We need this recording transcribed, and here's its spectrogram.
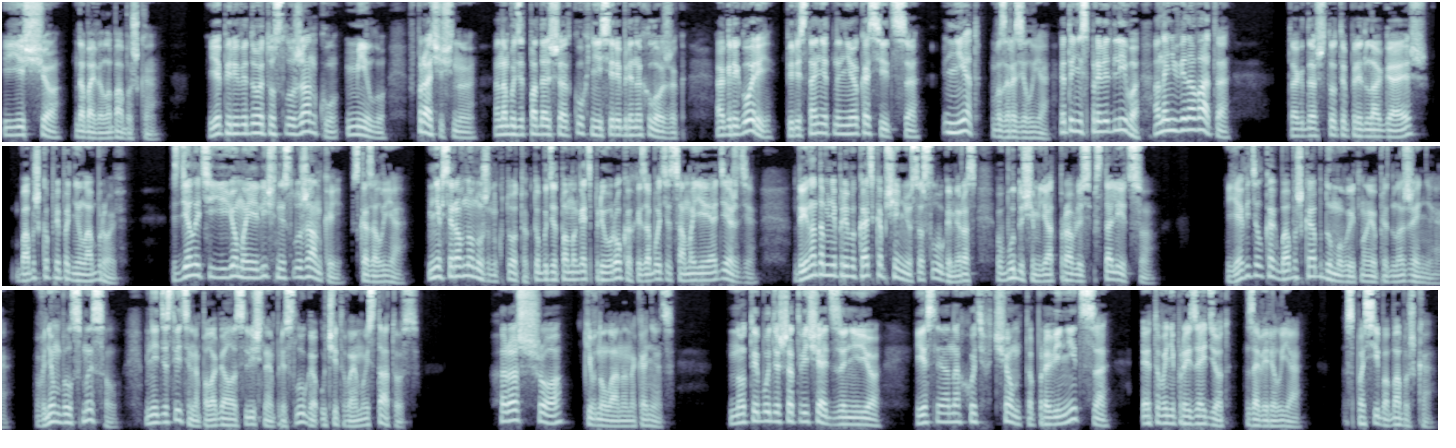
«И еще», — добавила бабушка, — «я переведу эту служанку, Милу, в прачечную. Она будет подальше от кухни и серебряных ложек. А Григорий перестанет на нее коситься». «Нет», — возразил я, — «это несправедливо, она не виновата». «Тогда что ты предлагаешь?» Бабушка приподняла бровь. «Сделайте ее моей личной служанкой», — сказал я. «Мне все равно нужен кто-то, кто будет помогать при уроках и заботиться о моей одежде. Да и надо мне привыкать к общению со слугами, раз в будущем я отправлюсь в столицу». Я видел, как бабушка обдумывает мое предложение. В нем был смысл. Мне действительно полагалась личная прислуга, учитывая мой статус. «Хорошо», — кивнула она наконец. «Но ты будешь отвечать за нее. Если она хоть в чем-то провинится...» «Этого не произойдет», — заверил я. «Спасибо, бабушка».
